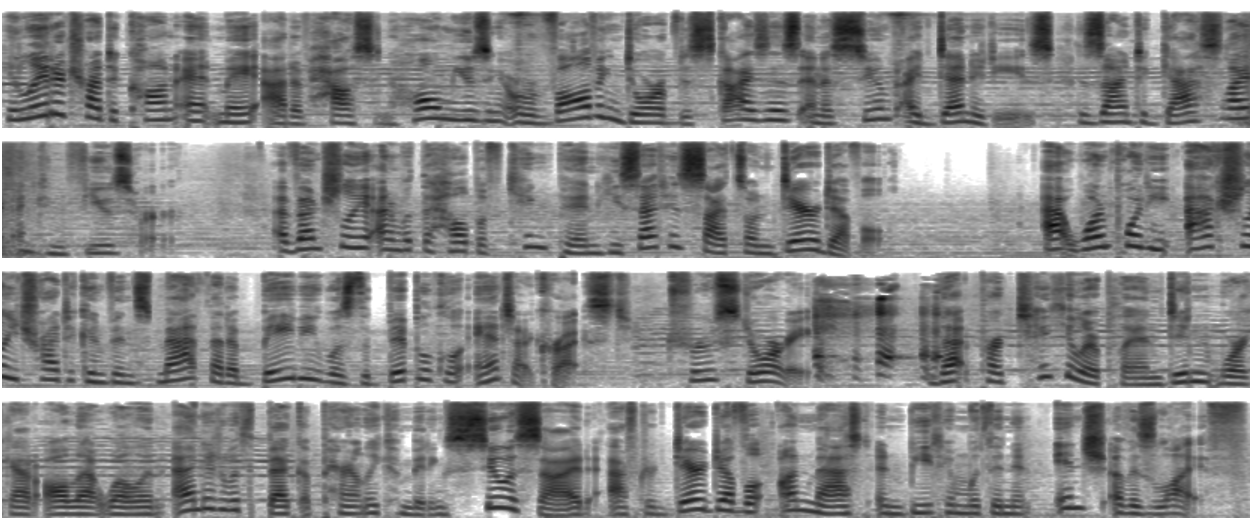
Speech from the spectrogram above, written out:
He later tried to con Aunt May out of house and home using a revolving door of disguises and assumed identities designed to gaslight and confuse her. Eventually, and with the help of Kingpin, he set his sights on Daredevil. At one point, he actually tried to convince Matt that a baby was the biblical Antichrist. True story. That particular plan didn't work out all that well and ended with Beck apparently committing suicide after Daredevil unmasked and beat him within an inch of his life.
